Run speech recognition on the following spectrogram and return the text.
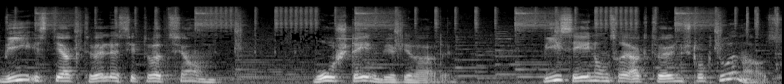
Wie ist die aktuelle Situation? Wo stehen wir gerade? Wie sehen unsere aktuellen Strukturen aus?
